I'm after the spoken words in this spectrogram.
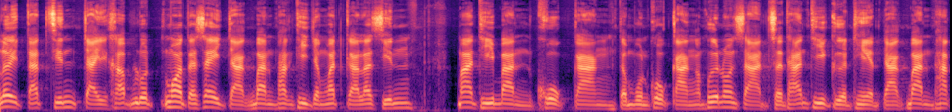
เลยตัดสินใจขับรถมอเตอร์ไซค์จากบ้านพักที่จังหวัดกาฬสินธุ์มาที่บ้านโคกกลางตำบลโคกกลางอำเภอโนนสาดสถานที่เกิดเหตุจากบ้านพัก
